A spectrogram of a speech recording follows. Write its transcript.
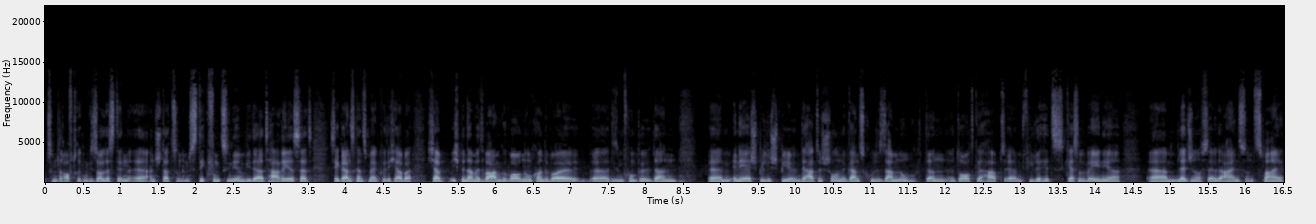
zum draufdrücken. Wie soll das denn äh, anstatt so einem Stick funktionieren, wie der Atari es hat? Ist ja ganz, ganz merkwürdig. Aber ich, hab, ich bin damit warm geworden und konnte bei äh, diesem Kumpel dann ähm, NES-Spiele spielen. Der hatte schon eine ganz coole Sammlung dann äh, dort gehabt. Ähm, viele Hits, Castlevania, ähm, Legend of Zelda 1 und 2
